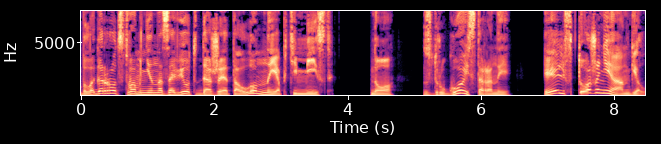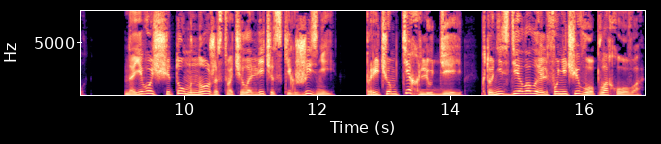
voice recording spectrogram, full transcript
благородством не назовет даже эталонный оптимист. Но, с другой стороны, эльф тоже не ангел. На его счету множество человеческих жизней, причем тех людей, кто не сделал эльфу ничего плохого.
